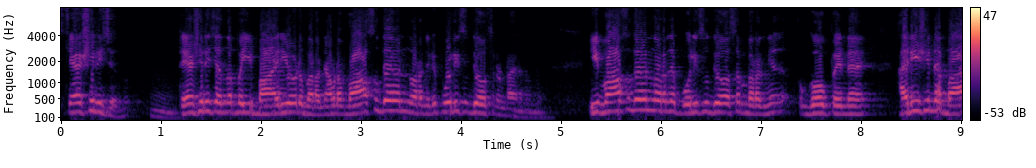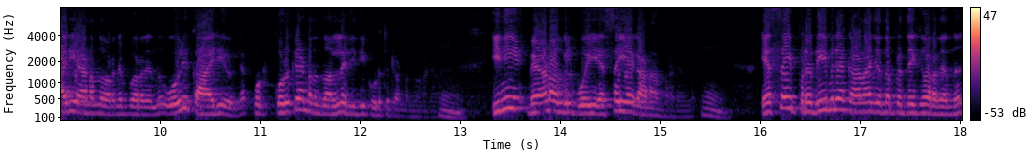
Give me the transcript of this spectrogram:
സ്റ്റേഷനിൽ ചെന്നു. സ്റ്റേഷനിൽ ചെന്നപ്പോ ഈ ഭാര്യയോട് പറഞ്ഞു അവിടെ വാസുദേവൻ എന്ന് പറഞ്ഞൊരു പോലീസ് ഉദ്യോഗസ്ഥൻ ഉണ്ടായിരുന്നു. ഈ വാസുദേവൻ എന്ന് പറഞ്ഞ പോലീസ് ഉദ്യോഗസ്ഥൻ പറഞ്ഞ് ഗോ പിന്നെ ഹരീഷിന്റെ ഭാര്യയാണെന്ന് പറഞ്ഞപ്പോ പറഞ്ഞത് ഒരു കാര്യമില്ല കൊടുക്കേണ്ടത് നല്ല രീതിയിൽ കൊടുത്തിട്ടുണ്ടെന്ന് പറഞ്ഞു. ഇനി വേണമെങ്കിൽ പോയി എസ് ഐയെ കാണാൻ പറഞ്ഞത്. എസ് ഐ പ്രദീപിനെ കാണാൻ ചെന്നപ്പോഴത്തേക്ക് പറഞ്ഞെന്ന്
